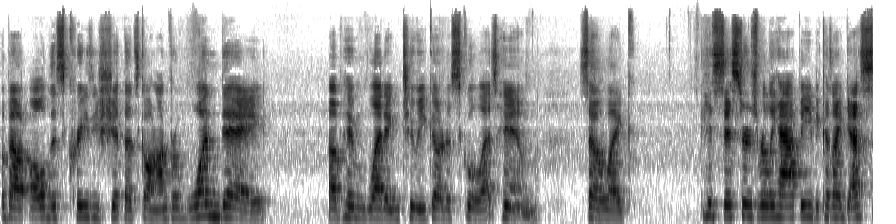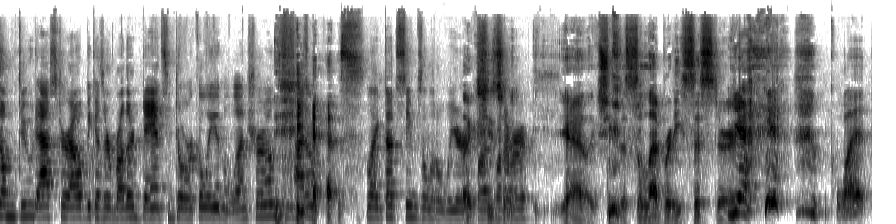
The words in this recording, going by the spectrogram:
about all this crazy shit that's gone on from one day of him letting Twoie go to school as him. So like his sister's really happy because I guess some dude asked her out because her brother danced dorkily in the lunchroom. I don't yes. like that seems a little weird, Like but she's whatever. yeah, like she's a celebrity sister. Yeah. like what?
